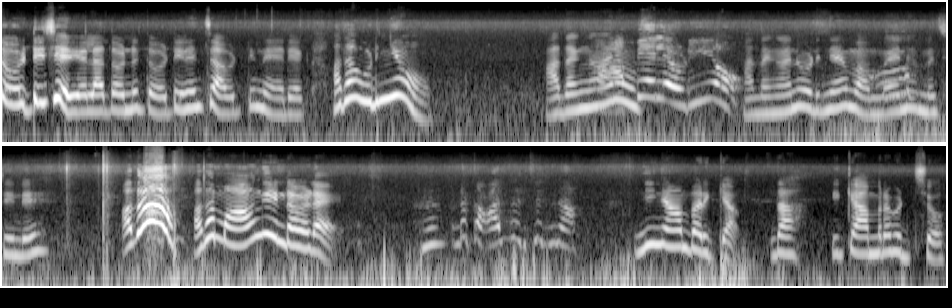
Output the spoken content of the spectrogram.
തോട്ടി ശരിയല്ലാത്തോണ്ട് തോട്ടിനെ ചവിട്ടി നേരെയാക്കും. അതാ ഒടിഞ്ഞോ? അതെങ്ങാനും അതെങ്ങാനും ഒടിഞ്ഞ മമ്മേന്റെ അമ്മച്ചിന്റെ. അതാ! അതാ മാങ്ങയുണ്ട് അവിടെ ഇനി ഞാൻ പറിക്കാം. ഇതാ ഈ ക്യാമറ പിടിച്ചോ.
